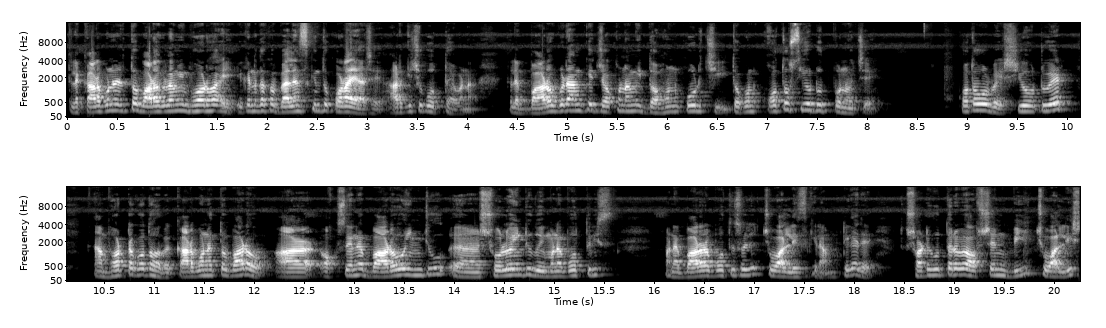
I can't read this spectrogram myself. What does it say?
তাহলে কার্বনের তো বারো গ্রামই ভর হয়, এখানে দেখো ব্যালেন্স কিন্তু করাই আছে, আর কিছু করতে হবে না। তাহলে বারো গ্রামকে যখন আমি দহন করছি, তখন কত সিও টু উৎপন্ন হচ্ছে? কত করবে সিও টু এর ভরটা কত হবে? কার্বনের তো বারো, আর অক্সিজেনের বারো ইন্টু ষোলো ইন্টু দুই মানে বত্রিশ মানে বারো আর বত্রিশ হচ্ছে চুয়াল্লিশ গ্রাম, ঠিক আছে? সঠিক উত্তর হবে অপশন বি চুয়াল্লিশ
